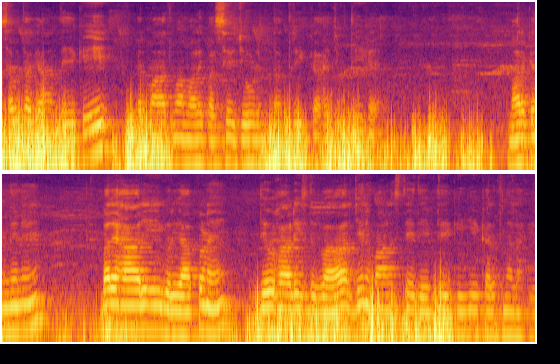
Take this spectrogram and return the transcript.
ਸਭ ਦਾ ਗਿਆਨ ਦੇ ਕੇ ਪਰਮਾਤਮਾ ਵਾਲੇ ਪਾਸੇ ਜੋੜਨ ਦਾ ਤਰੀਕਾ ਹੈ, ਜੁਗਤੀ ਹੈ। ਮਾਰ ਕਹਿੰਦੇ ਨੇ ਬਰਿਹਾਰੀ ਗੁਰੂ ਆਪਣੇ ਦਿਓ ਹਾੜੀ ਸਦਵਾਰ ਜਿਨ ਮਾਨਸ ਤੇ ਦੇਵਤੇ ਕੀਏ ਕਰਤ ਨ ਲਾਗੇ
